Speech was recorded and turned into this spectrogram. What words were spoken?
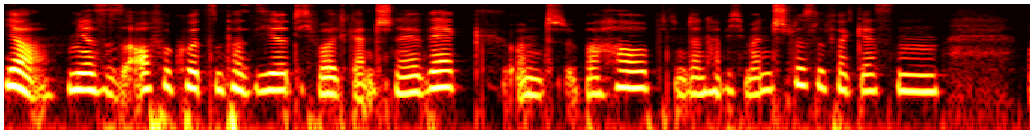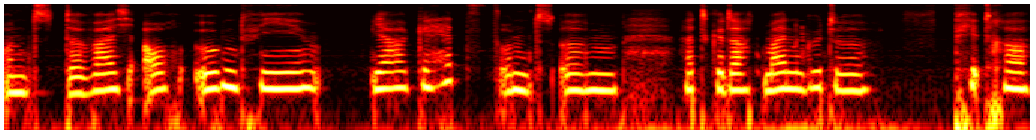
Ja, mir ist es auch vor kurzem passiert. Ich wollte ganz schnell weg und überhaupt. Und dann habe ich meinen Schlüssel vergessen. Und da war ich auch irgendwie, ja, gehetzt und ähm, hat gedacht, meine Güte, Petra,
